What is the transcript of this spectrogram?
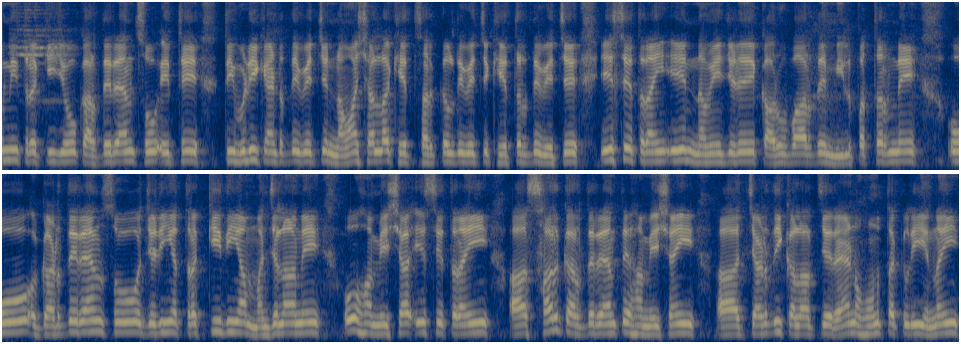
ਚੌਗਣੀ ਤਰੱਕੀ ਜੋ ਕਰਦੇ ਰਹਿਣ, ਸੋ ਇੱਥੇ ਤਿਬੜੀ ਕੈਂਟ ਦੇ ਵਿੱਚ ਨਵਾਂ ਸ਼ਾਲਾ ਖੇਤ ਸਰਕਲ ਦੇ ਵਿੱਚ, ਖੇਤਰ ਦੇ ਵਿੱਚ ਇਸੇ ਤਰ੍ਹਾਂ ਹੀ ਇਹ ਨਵੇਂ ਜਿਹੜੇ ਕਾਰੋਬਾਰ ਦੇ ਮੀਲ ਪੱਥਰ ਨੇ, ਉਹ ਗੜਦੇ ਰਹਿਣ, ਸੋ ਜਿਹੜੀਆਂ ਤਰੱਕੀ ਦੀਆਂ ਮੰਜ਼ਲਾਂ ਨੇ, ਉਹ ਹਮੇਸ਼ਾ ਇਸੇ ਤਰ੍ਹਾਂ ਹੀ ਸਰ ਕਰਦੇ ਰਹਿਣ ਤੇ ਹਮੇਸ਼ਾ ਹੀ ਚੜ੍ਹਦੀ ਕਲਾ 'ਚ ਰਹਿਣ। ਹੁਣ ਤੱਕ ਲਈ ਇੰਨਾ ਹੀ।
